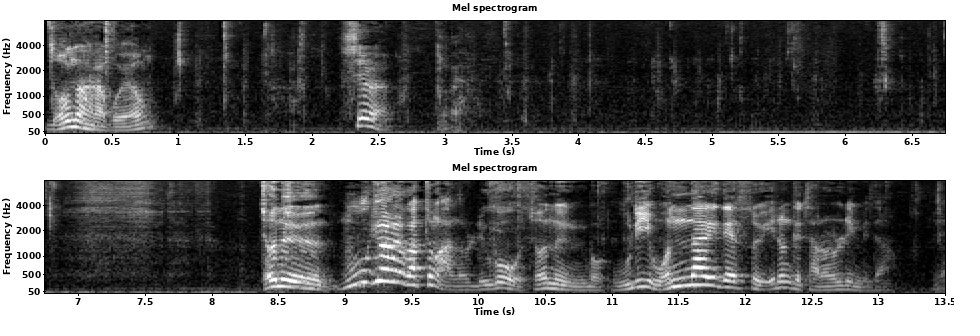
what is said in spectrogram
너는 하라고요? 싫어요. 저는 무결 같은 거 안 올리고 저는 뭐 우리 원나잇 됐어 이런 게 잘 어울립니다. 네.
